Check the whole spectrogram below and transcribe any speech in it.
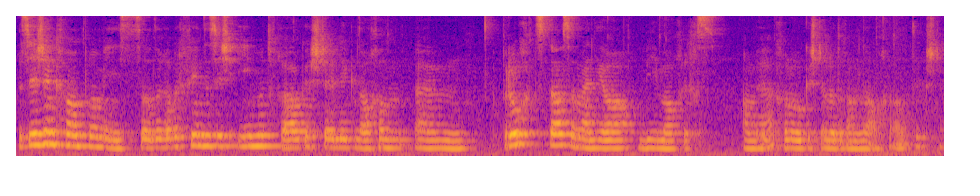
Es ist ein Kompromiss, oder? aber ich finde, es ist immer die Fragestellung nach dem, ähm, braucht es das und wenn ja, wie mache ich es am ja. ökologischsten oder am nachhaltigsten?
